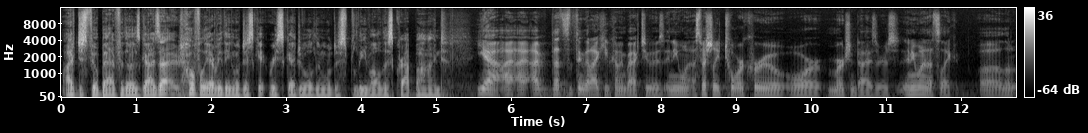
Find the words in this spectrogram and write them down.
I just feel bad for those guys. I, hopefully, everything will just get rescheduled and we'll just leave all this crap behind. Yeah, I, I, that's the thing that I keep coming back to is anyone, especially tour crew or merchandisers, anyone that's like little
